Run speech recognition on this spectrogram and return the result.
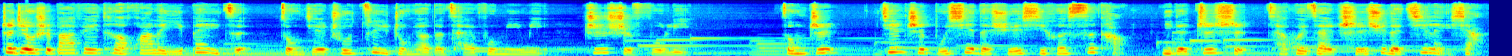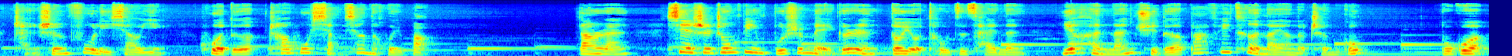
这就是巴菲特花了一辈子总结出最重要的财富秘密——知识复利。总之，坚持不懈的学习和思考，你的知识才会在持续的积累下产生复利效应，获得超乎想象的回报。当然，现实中并不是每个人都有投资才能。也很难取得巴菲特那样的成功。不过，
